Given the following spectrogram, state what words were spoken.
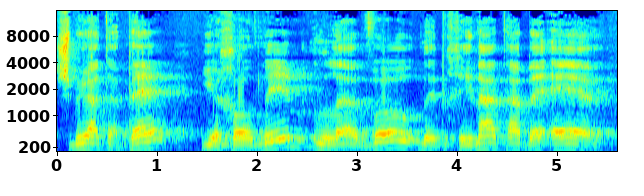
Shmirat HaPeh, Yecholim Lavo Lebchinat HaBe'er.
